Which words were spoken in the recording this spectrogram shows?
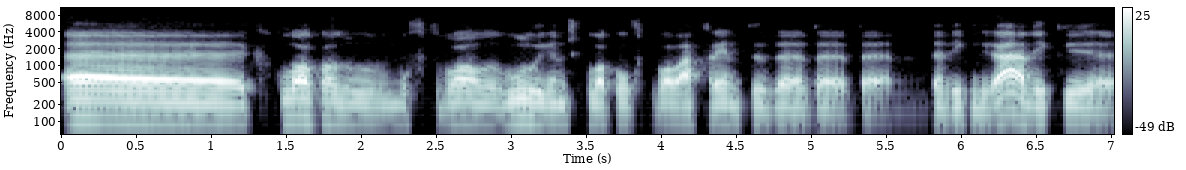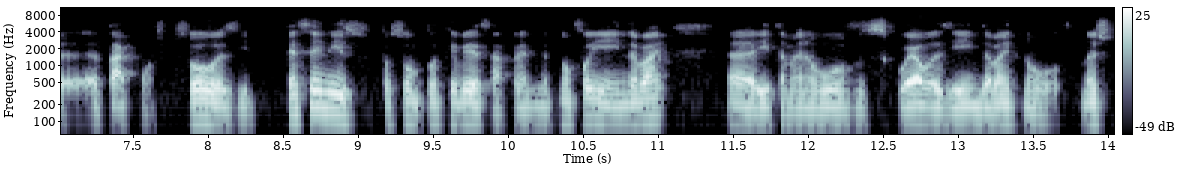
uh, que colocam o, o, futebol, hooligans colocam o futebol à frente da, da, da, da dignidade e que uh, atacam as pessoas. E pensei nisso, passou-me pela cabeça, aparentemente não foi, ainda bem, uh, e também não houve sequelas, e ainda bem que não houve. Mas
